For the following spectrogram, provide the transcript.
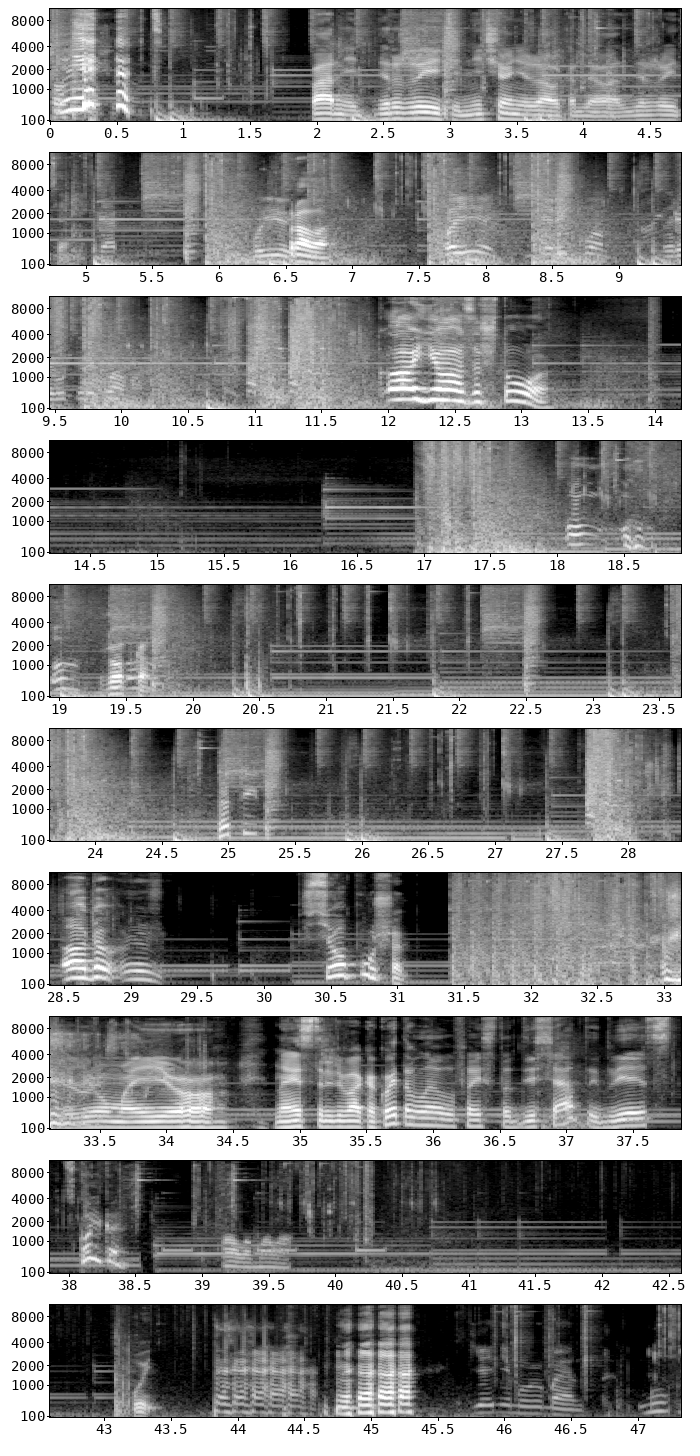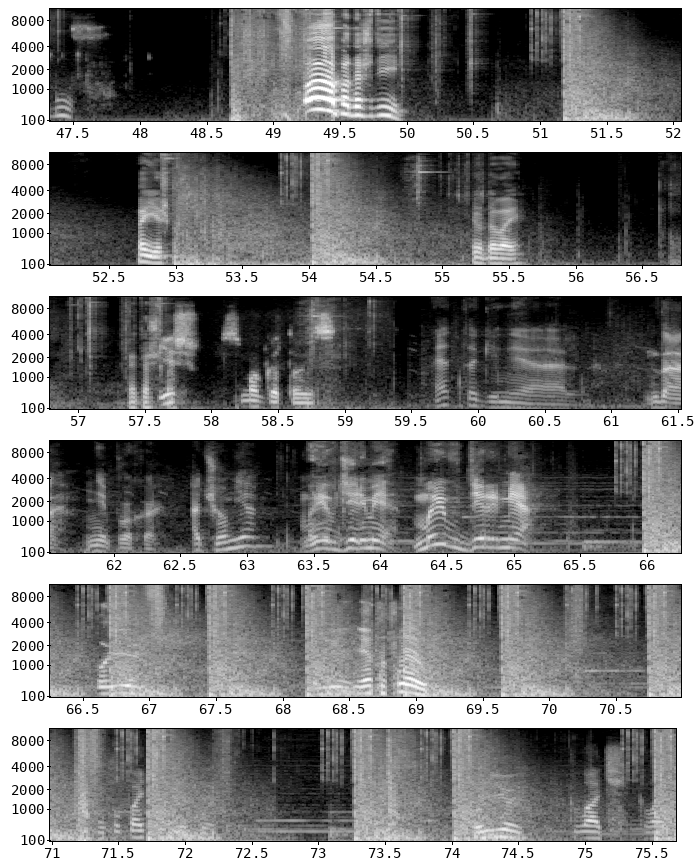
Нет! Парни, держите, ничего не жалко для вас, держите. Ой-ой, Право. ой-ой, реклама. Ре- Реклама. А я за что? Жестко. Да ты... А, да... Все пушат. Ё-моё. На стрельба какой там левел фейс 110? Две... с- Сколько? Мало, мало. Ой. Гений movement. Move. А, подожди. Хаешка. Все, давай. Это что? Видишь, смог готовиться. Это гениально. Да, неплохо. О чем я? Мы в дерьме! Мы в дерьме! Ой-ой. Ой-ой, и этот low. Ну попади ты. Ой-ой, клатч, клатч.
